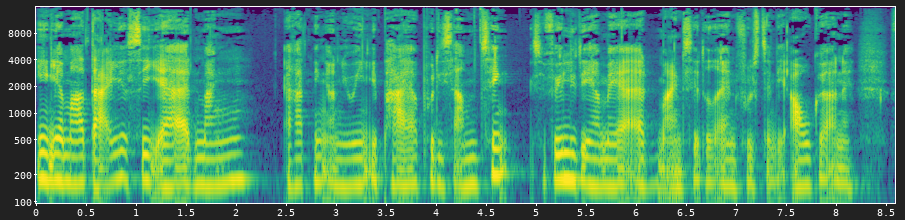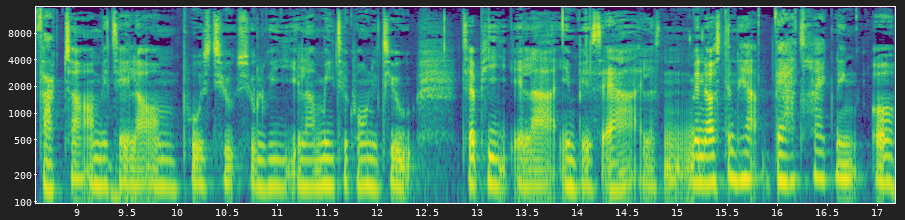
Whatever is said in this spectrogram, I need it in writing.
egentlig er meget dejligt at se, er, at mange retningerne jo egentlig peger på de samme ting. Selvfølgelig det her med, at mindsetet er en fuldstændig afgørende faktor, om vi taler om positiv psykologi, eller metakognitiv terapi, eller MBSR, eller sådan. men også den her værtrækning og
